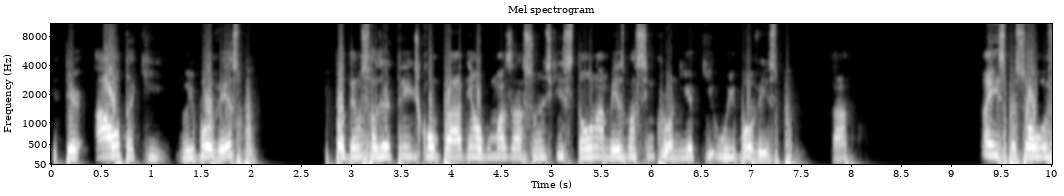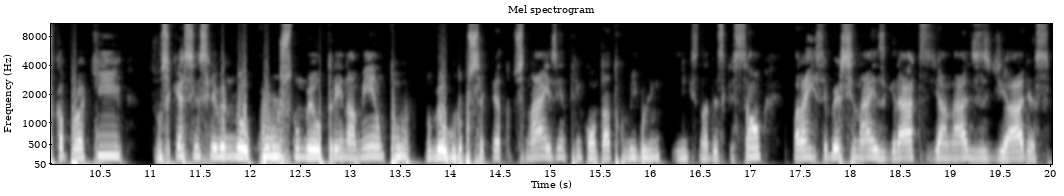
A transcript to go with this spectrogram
de ter alta aqui no Ibovespa e podemos fazer trade comprado em algumas ações que estão na mesma sincronia que o Ibovespa, tá? Então é isso, pessoal, vou ficar por aqui. Se você quer se inscrever no meu curso, no meu treinamento, no meu grupo secreto de sinais, entre em contato comigo, links na descrição, para receber sinais grátis de análises diárias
